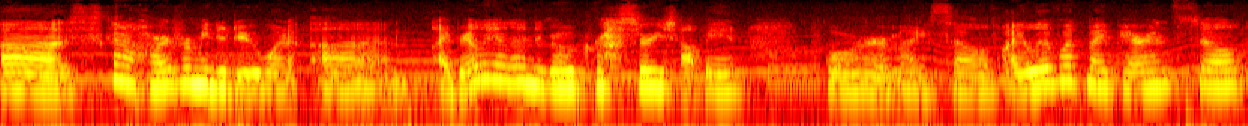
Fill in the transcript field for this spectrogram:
uh, this is kind of hard for me to do when um, I barely have time to go grocery shopping for myself. I live with my parents still,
